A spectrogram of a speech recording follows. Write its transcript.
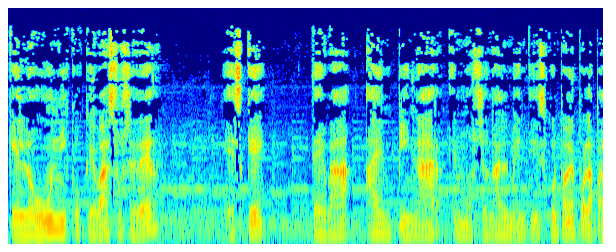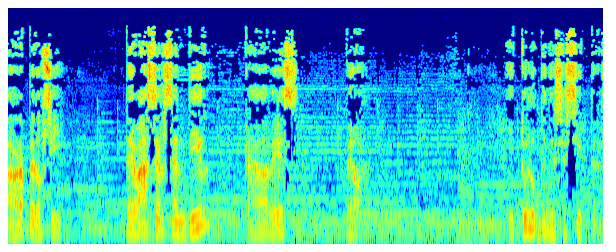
que lo único que va a suceder es que te va a empinar emocionalmente. Y discúlpame por la palabra, pero sí, te va a hacer sentir cada vez peor. Y tú lo que necesitas,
